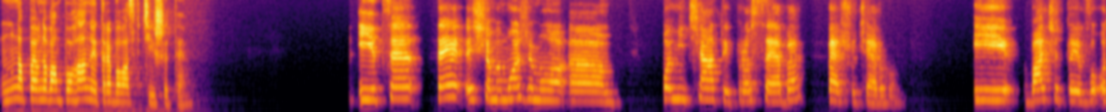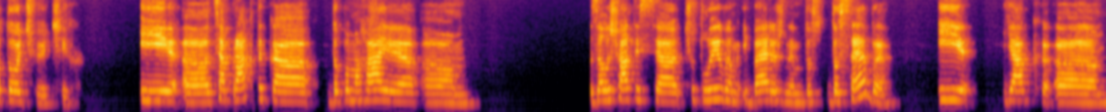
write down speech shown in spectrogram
Ну, напевно, вам погано і треба вас втішити. і це те, що ми можемо е, помічати про себе в першу чергу, і бачити в оточуючих. І е, ця практика допомагає е, залишатися чутливим і бережним до, до себе і як е, в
